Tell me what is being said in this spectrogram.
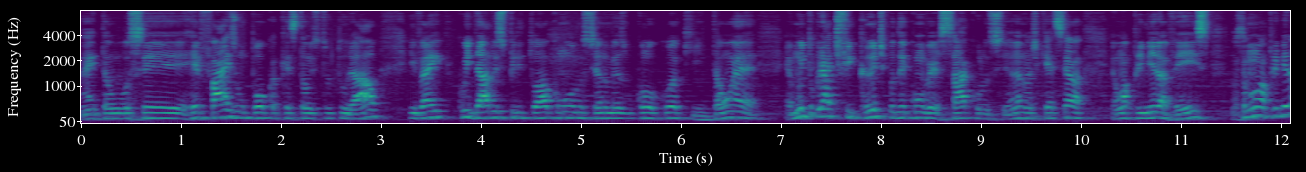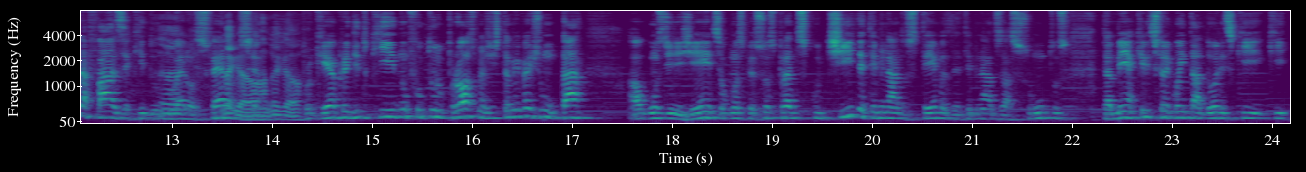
Né? Então você refaz um pouco a questão estrutural e vai cuidar do espiritual, como o Luciano mesmo colocou aqui. Então é, é muito gratificante poder conversar com o Luciano. Acho que essa é, a- é uma primeira vez. Nós estamos numa primeira fase aqui do, do Ah, Aerosfera, legal, Luciano, legal. porque eu acredito que no futuro próximo a gente também vai juntar alguns dirigentes, algumas pessoas para discutir determinados temas, determinados assuntos. Também aqueles frequentadores que, que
